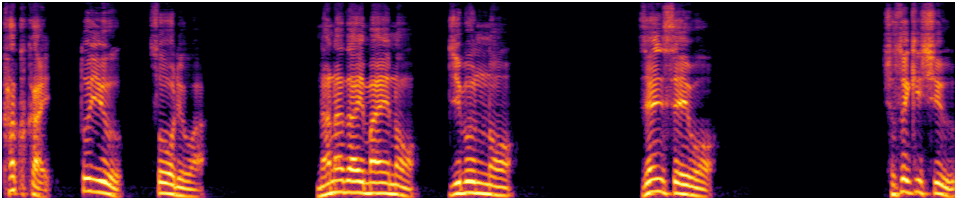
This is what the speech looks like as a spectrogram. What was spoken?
各界という僧侶は、七代前の自分の前世を書籍集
